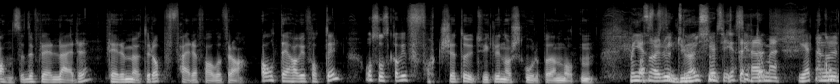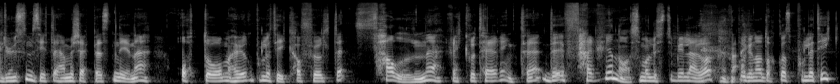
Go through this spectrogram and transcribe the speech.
ansette flere lærere, flere møter opp, færre faller fra. Alt det har vi fått til, og så skal vi fortsette å utvikle norsk skole på den måten. Men altså, er det du, som sitter, her med, men er det du som sitter her med kjepphestene dine. Åtte år med høyrepolitikk har følt det fallende rekruttering til Det er færre nå som har lyst til å bli lærer pga. deres politikk.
